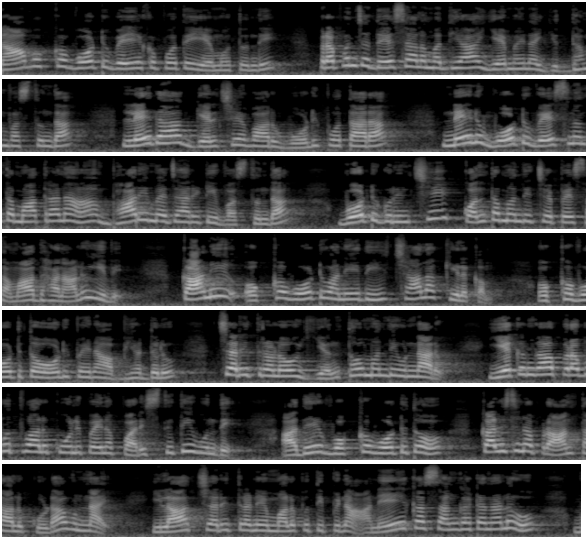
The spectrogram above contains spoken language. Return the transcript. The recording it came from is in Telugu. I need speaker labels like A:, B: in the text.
A: నా ఒక్క ఓటు వేయకపోతే ఏమవుతుంది? ప్రపంచ దేశాల మధ్య ఏమైనా యుద్ధం వస్తుందా? లేదా గెలిచేవారు ఓడిపోతారా? నేను ఓటు వేసినంత మాత్రాన భారీ మెజారిటీ వస్తుందా? ఓటు గురించి కొంతమంది చెప్పే సమాధానాలు ఇవి. కానీ ఒక్క ఓటు అనేది చాలా కీలకం. ఒక్క ఓటుతో ఓడిపోయిన అభ్యర్థులు చరిత్రలో ఎంతో మంది ఉన్నారు. ఏకంగా ప్రభుత్వాలు కూలిపోయిన పరిస్థితి ఉంది. అదే ఒక్క ఓటుతో కలిసిన ప్రాంతాలు కూడా ఉన్నాయి. ఇలా చరిత్రనే మలుపు తిప్పిన అనేక సంఘటనలు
